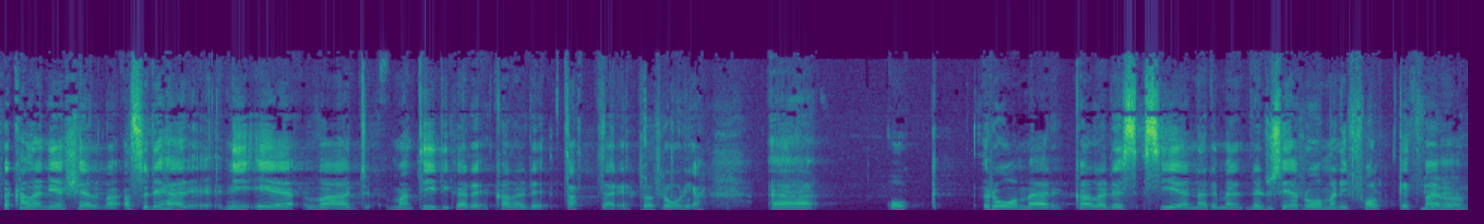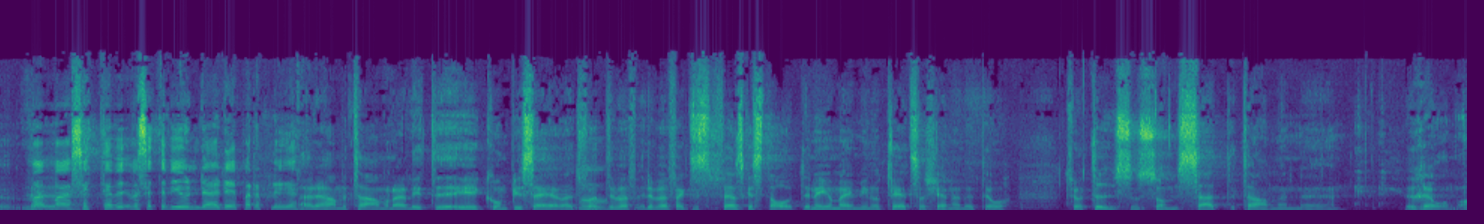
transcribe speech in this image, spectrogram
Vad kallar ni er själva? Alltså det här, ni är vad man tidigare kallade tattare, tattare. tror jag. Romer kallades zigenare, men när du säger roman folket, vad, ja, vad, vad, sätter vi, vad sätter vi under det paraplyet? Ja, det här med termerna är lite komplicerat, för mm. det, var, det var faktiskt svenska staten i och med minoritetserkännandet år 2000 som satte termen eh, romer.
